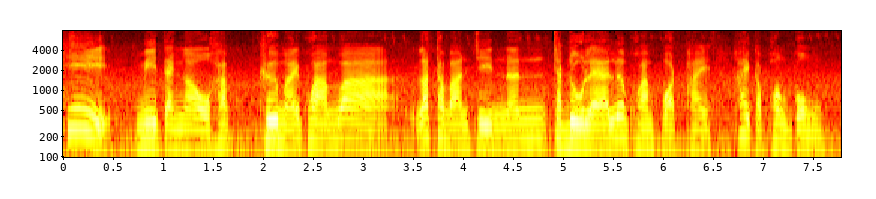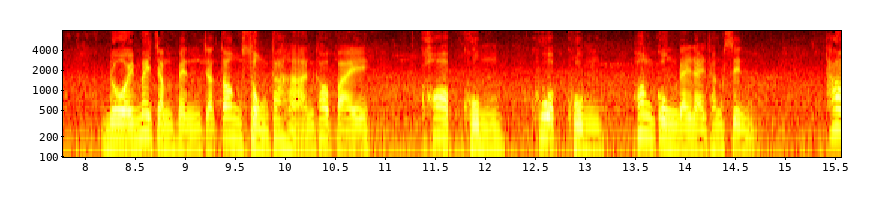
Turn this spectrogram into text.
ที่มีแต่เงาครับ คือหมายความว่ารัฐบาลจีนนั้นจะดูแลเรื่องความปลอดภัยให้กับฮ่องกง โดยไม่จำเป็นจะต้องส่งทหารเข้าไปครอบคุม ควบคุมฮ่องกงใด ๆ ทั้งสิ้น เท่า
